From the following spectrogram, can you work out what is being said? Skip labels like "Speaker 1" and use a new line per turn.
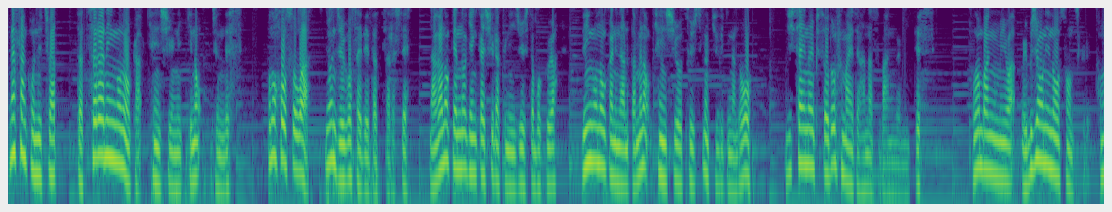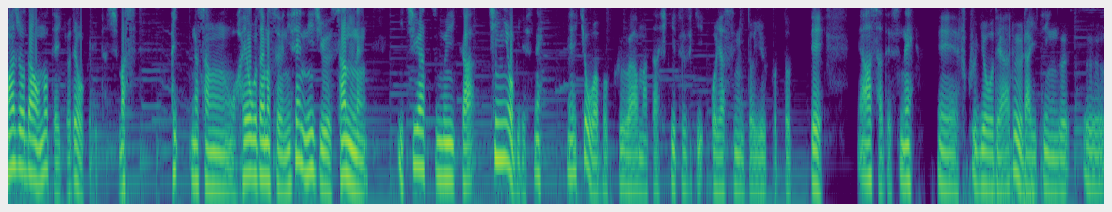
皆さんこんにちは。脱サラリンゴ農家研修日記のじゅんです。この放送は45歳で脱サラして長野県の限界集落に移住した僕がリンゴ農家になるための研修を通じての気づきなどを実際のエピソードを踏まえて話す番組です。この番組は Web 上に農村を作るトマジョダオの提供でお送りいたします。はい。皆さんおはようございます。2023年1月6日金曜日ですね。えー、今日は僕はまた引き続きお休みということで、朝ですね、えー、副業であるライティング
